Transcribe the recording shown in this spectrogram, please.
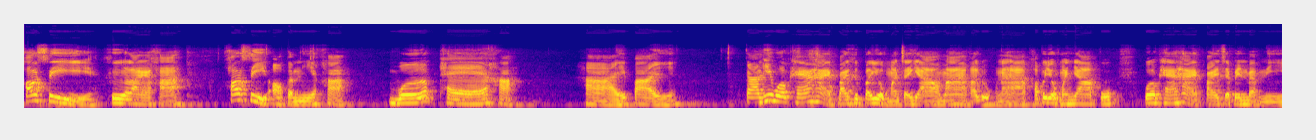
ข้อ 4 คืออะไรคะข้อ 4 ออกแบบนี้ค่ะ verb แท้ค่ะ หายไป การที่ verb แท้หายไปคือประโยคมันจะยาวมากอะลูกนะคะพอประโยคมันยาวปุ๊บ verb แท้หายไปจะเป็นแบบนี้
